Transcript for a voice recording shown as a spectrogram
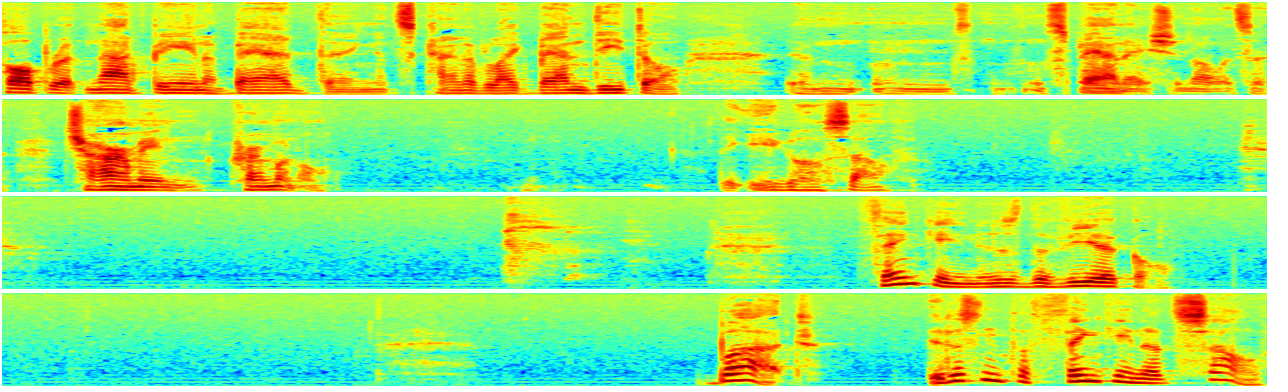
Culprit not being a bad thing. It's kind of like bandito in, in, Spanish, you know, it's a charming criminal. The ego self. Thinking is the vehicle. But it isn't the thinking itself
